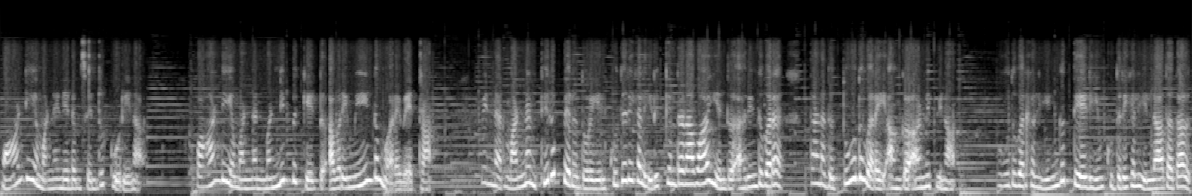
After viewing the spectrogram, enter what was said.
பாண்டிய மன்னனிடம் சென்று கூறினார். பாண்டிய மன்னன் மன்னிப்பு கேட்டு அவரை மீண்டும் வரவேற்றான். பின்னர் மன்னன் திருப்பெருந்துறையில் குதிரைகள் இருக்கின்றனவா என்று அறிந்து வர தனது தூதுவரை அங்கு அனுப்பினான். தூதுவர்கள் எங்கு தேடியும் குதிரைகள் இல்லாததால்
